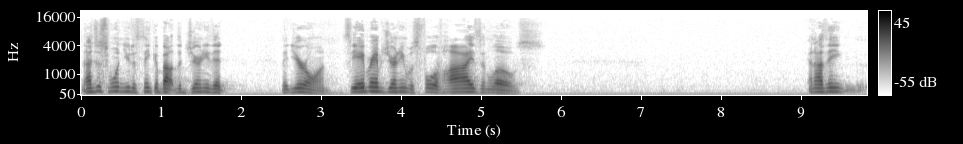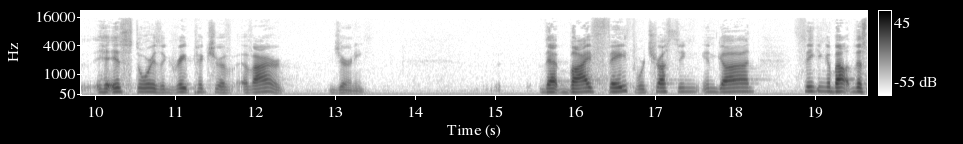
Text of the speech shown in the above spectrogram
and I just want you to think about the journey that, that you're on. See, Abraham's journey was full of highs and lows. And I think his story is a great picture of, of our journey. That by faith we're trusting in God, thinking about this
